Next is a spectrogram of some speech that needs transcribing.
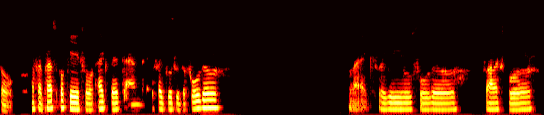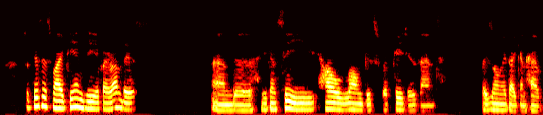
so if I press OK it will exit and if I go to the folder like review folder file explorer. So this is my png if I run this and uh, you can see how long this web page is and I zoom it I can have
